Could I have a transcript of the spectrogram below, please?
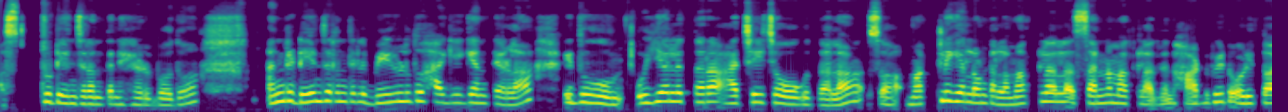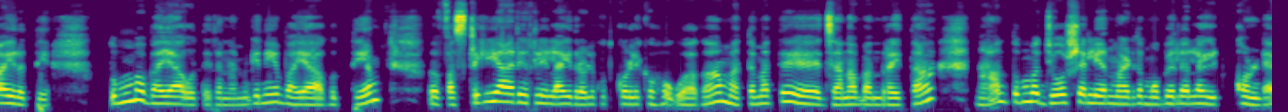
ಅಷ್ಟು ಡೇಂಜರ್ ಅಂತಲೇ ಹೇಳ್ಬೋದು. ಅಂದ್ರೆ ಡೇಂಜರ್ ಅಂತೇಳಿ ಬೀಳುದು ಹಾಗೆ ಹೀಗೆ ಅಂತೇಳ, ಇದು ಉಯ್ಯಾಲೆ ತರ ಆಚೆ ಈಚೆ ಹೋಗುತ್ತಲ್ಲ ಸೊ ಮಕ್ಳಿಗೆಲ್ಲ ಉಂಟಲ್ಲ ಮಕ್ಕಳೆಲ್ಲ ಸಣ್ಣ ಮಕ್ಕಳಾದ್ರಿಂದ ಹಾರ್ಟ್ ಬೀಟ್ ಹೊಡಿತಾ ಇರುತ್ತೆ. ತುಂಬಾ ಭಯ ಆಗುತ್ತೆ ನಮಗೇನೆ ಭಯ ಆಗುತ್ತೆ. ಫಸ್ಟಿಗೆ ಯಾರು ಇರಲಿಲ್ಲ ಇದರಲ್ಲಿ ಕುತ್ಕೊಳ್ಳಿಕ್ಕೆ ಹೋಗುವಾಗ, ಮತ್ತೆ ಮತ್ತೆ ಜನ ಬಂದ್ರಾಯ್ತಾ? ನಾನು ತುಂಬಾ ಜೋಶಲ್ಲಿ ಏನು ಮಾಡಿದೆ ಮೊಬೈಲ್ ಎಲ್ಲ ಇಟ್ಕೊಂಡೆ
